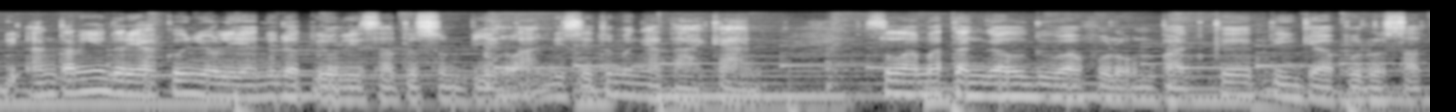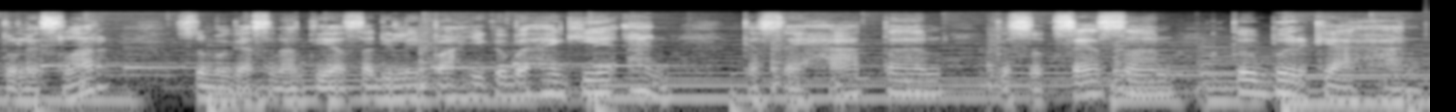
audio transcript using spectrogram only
Di antaranya dari akun Yuliani.yuli19 di situ mengatakan, Selamat tanggal 24 ke 31 Leslar, semoga senantiasa dilimpahi kebahagiaan, kesehatan, kesuksesan, keberkahan,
